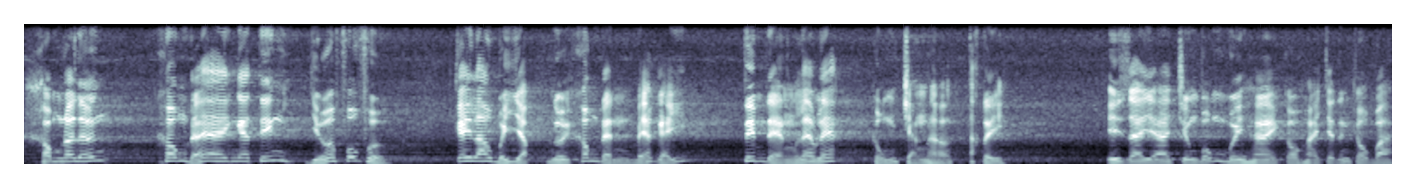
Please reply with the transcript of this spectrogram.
Không nói lớn, Không để ai nghe tiếng giữa phố phường. Cây lao bị dập, Người không đành bẻ gãy, Tim đèn leo lét Cũng chẳng nở tắt đi. Isaiah chương 42 câu 2 cho đến câu 3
